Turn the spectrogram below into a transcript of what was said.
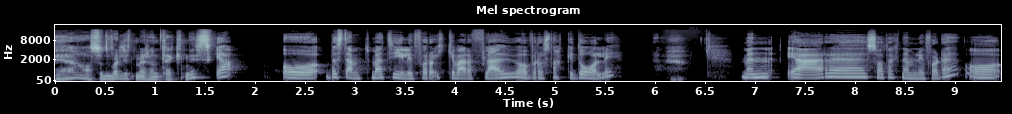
Ja, altså det var litt mer sånn teknisk? Ja, og bestemte meg tidlig for å ikke være flau over å snakke dårlig. Men jeg er eh, så takknemlig for det, og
